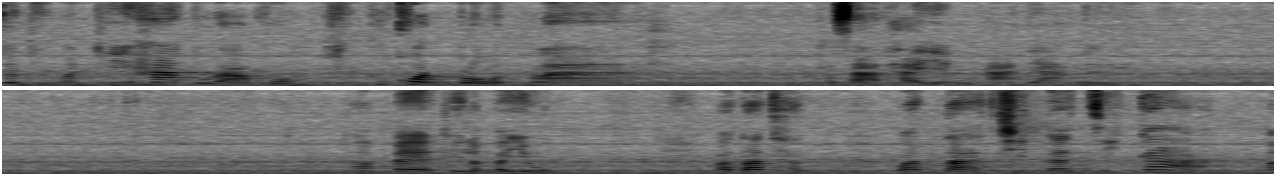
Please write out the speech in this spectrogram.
จนถึงวันที่ 5 ตุลาคม ทุกคนโปรดมา ภาษาไทยยังอ่านยากเลย ถ้าแปลทีละประโยควัตาวัตาชิตาจิกะไม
